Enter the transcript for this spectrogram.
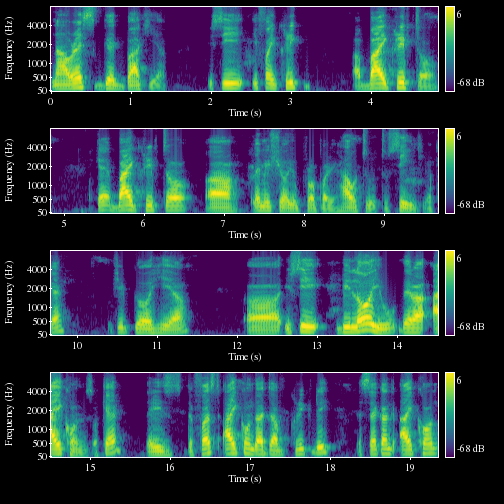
Now let's get back here. You see, if I click uh, buy crypto, okay, buy crypto, uh, let me show you properly how to, to see it, okay? If you go here, uh, you see below you, there are icons, okay? There is the first icon that I've clicked, the second icon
